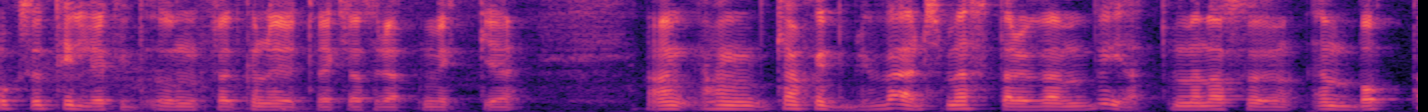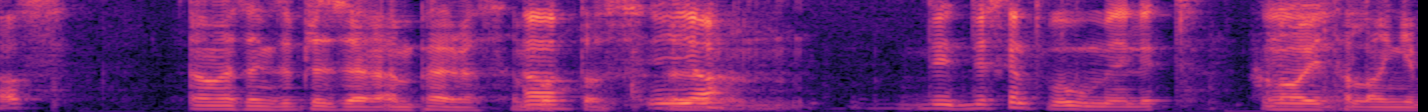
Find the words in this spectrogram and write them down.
också tillräckligt ung för att kunna utvecklas rätt mycket. Han, han kanske inte blir världsmästare, vem vet. Men alltså, en Bottas. Ja, men jag tänkte precis säga en Perez, en Ja, Bottas. ja. Um, Det, det ska inte vara omöjligt. han har ju Eh, talang i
